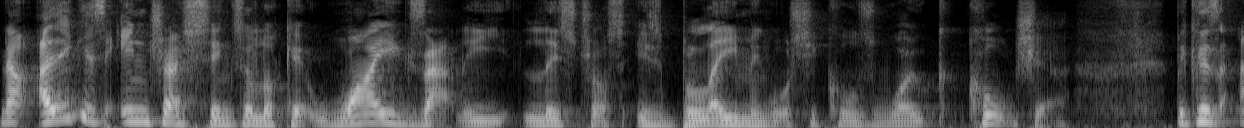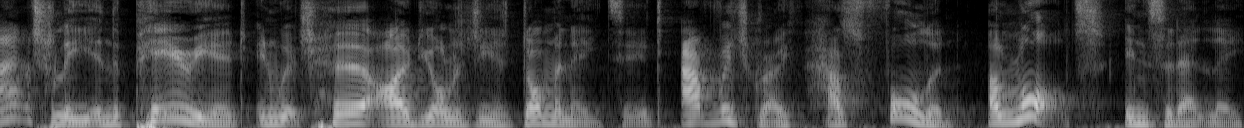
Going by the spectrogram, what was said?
Now, I think it's interesting to look at why exactly Liz Truss is blaming what she calls woke culture. Because actually, in the period in which her ideology has dominated, average growth has fallen a lot, incidentally.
